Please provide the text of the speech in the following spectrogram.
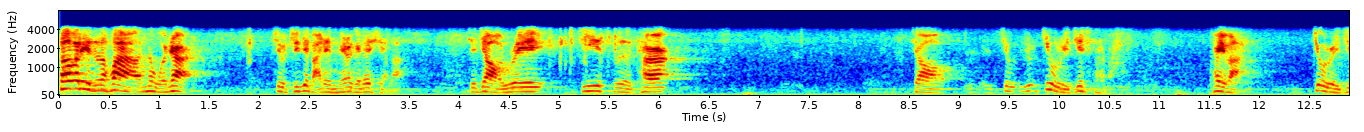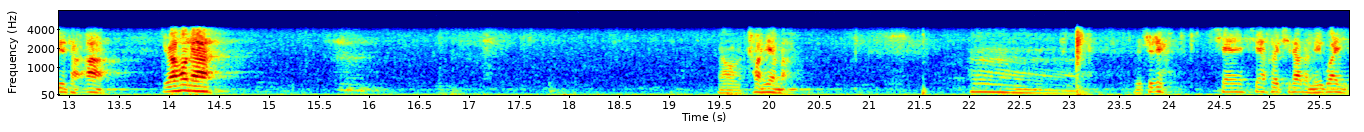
Servlet 的话，那我这儿就直接把这名儿给它写了，就叫 register，叫就就就 register 吧，可以吧？就 register 啊，然后呢，然后创建吧，嗯，就这样，先先和其他的没关系，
